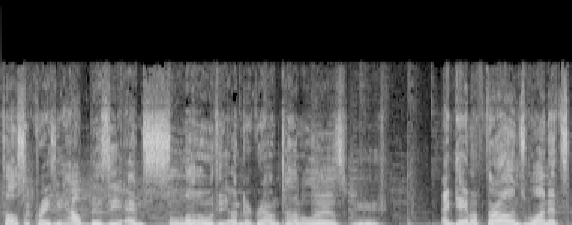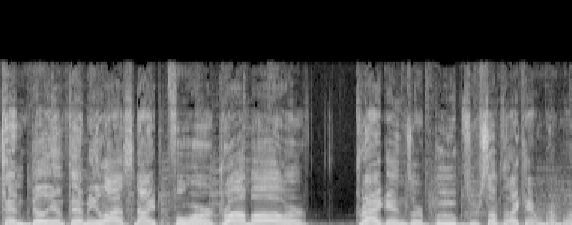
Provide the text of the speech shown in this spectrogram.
It's also crazy how busy and slow the underground tunnel is. Hmm. And Game of Thrones won its 10 billionth Emmy last night for drama or dragons or boobs or something. I can't remember.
